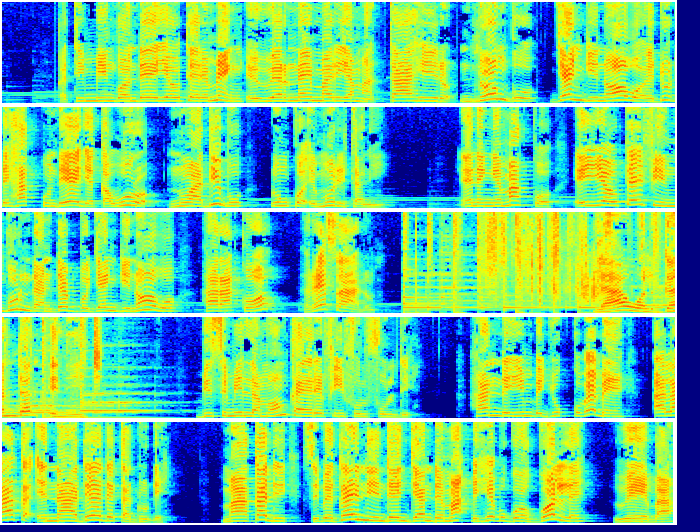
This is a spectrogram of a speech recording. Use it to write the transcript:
Ka timmingo nde yewtere men e wernay mariyama tahir ndongo jannginowo e duɗe hakkundeje ka wuro nuwadibu ɗum ko e muritani enen e makko e yewtay fi gurdan debbo jannginowo hara ko resaɗon laawol gandan e needi bisimilla mon kayre fi fulfulde. Hande yimɓe jukkuɓe ɓen alaaka e naadede ka duɗe. Ma kadi si ɓe gayni nden jande maɓɓe heɓugo golle weeɓa.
